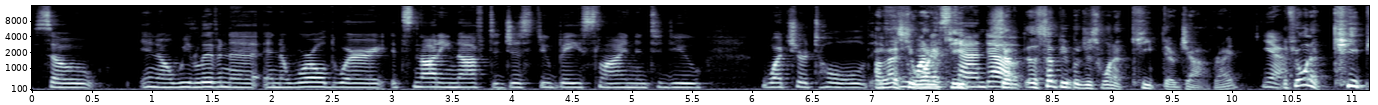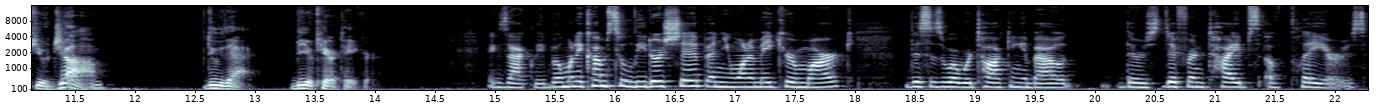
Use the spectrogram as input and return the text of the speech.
So, you know, we live in a in a world where it's not enough to just do baseline and to do what you're told. Unless if you, you, want to keep stand out. some, some people just want to keep their job, right? Yeah. If you want to keep your job, do that. Be a caretaker. Exactly. But when it comes to leadership and you want to make your mark, this is where we're talking about there's different types of players.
